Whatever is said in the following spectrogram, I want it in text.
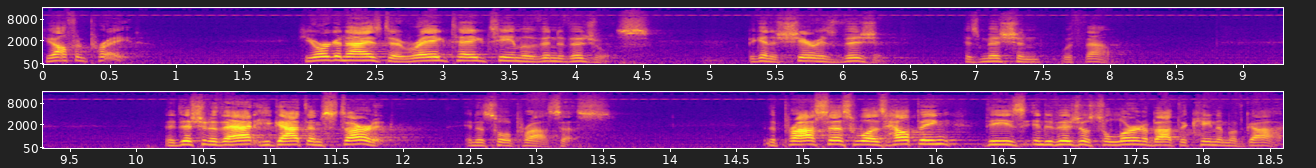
He often prayed. He organized a ragtag team of individuals, began to share his vision, his mission with them. In addition to that, he got them started in this whole process. The process was helping these individuals to learn about the kingdom of God.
